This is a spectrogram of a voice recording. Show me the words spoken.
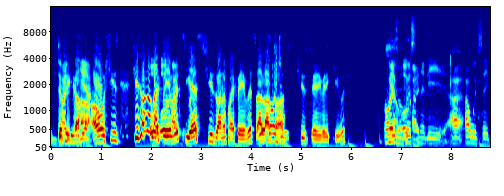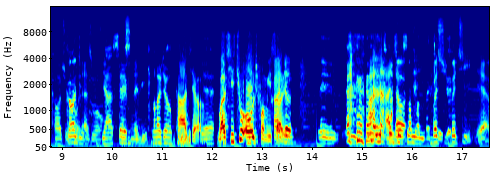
Deepika. yeah. Oh, she's she's one of Oh, my oh, favorites. Kajol. Yes, she's one of my favorites. I Oh, love her. She's very very cute. Oh, yeah. okay. personally, I, I would say Kajol, Kajol. as well. Yeah, same. Personally, Kajol. Kajol. Yeah. Well, she's too old for me. Sorry. Kajol. hey, hey, I I know, like but you. you, but you, yeah,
